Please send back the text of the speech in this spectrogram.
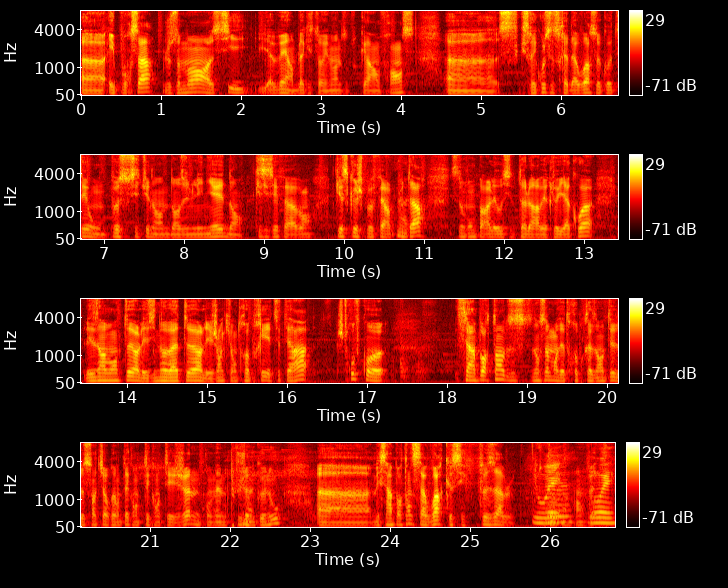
Euh, et pour ça, justement, euh, s'il y avait un Black History Month, en tout cas en France, euh, ce qui serait cool, ce serait d'avoir ce côté où on peut se situer dans, dans une lignée, dans qu'est-ce qui s'est fait avant, qu'est-ce que je peux faire plus Ouais. tard? C'est dont on parlait aussi tout à l'heure avec le Yakwa. Les inventeurs, les innovateurs, les gens qui ont entrepris, etc. Je trouve que c'est important de non seulement d'être représenté, de se sentir représenté quand t'es quand t'es jeune, quand même plus jeune que nous, euh, mais c'est important de savoir que c'est faisable. Ouais, en fait. ouais,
